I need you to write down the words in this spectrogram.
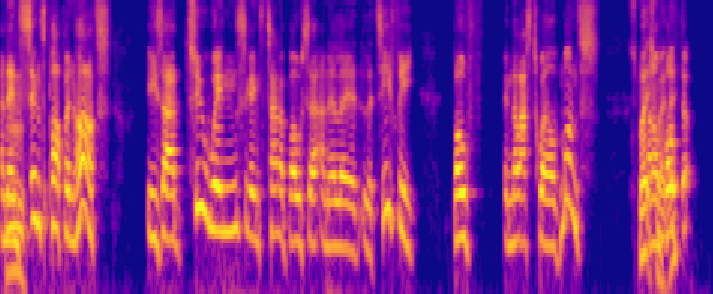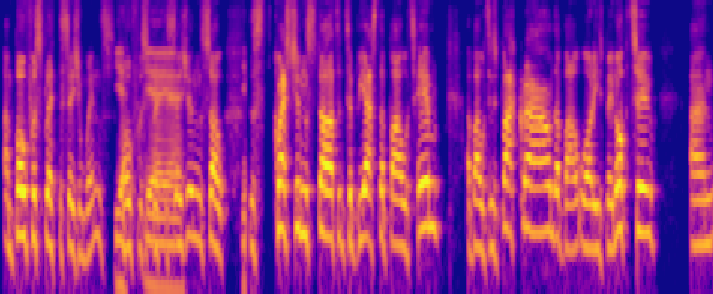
And then mm. since popping hot, he's had two wins against Tanner Boser and Latifi, both in the last 12 months. Splits, and both, the, and both were split decision wins. Yeah. Both were split yeah, yeah. decisions. So the questions started to be asked about him, about his background, about what he's been up to. And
